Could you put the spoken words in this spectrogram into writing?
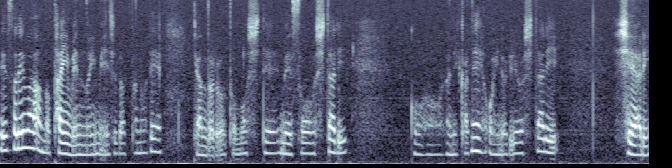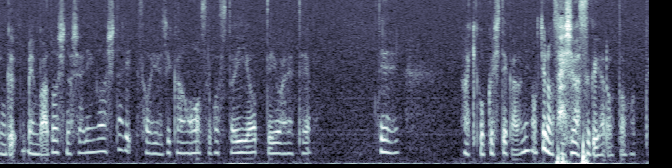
でそれはあの対面のイメージだったのでキャンドルを灯して瞑想をしたりこう何かねお祈りをしたりシェアリングメンバー同士のシェアリングをしたりそういう時間を過ごすといいよって言われて。で帰国してからねもちろん最初はすぐやろうと思って。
